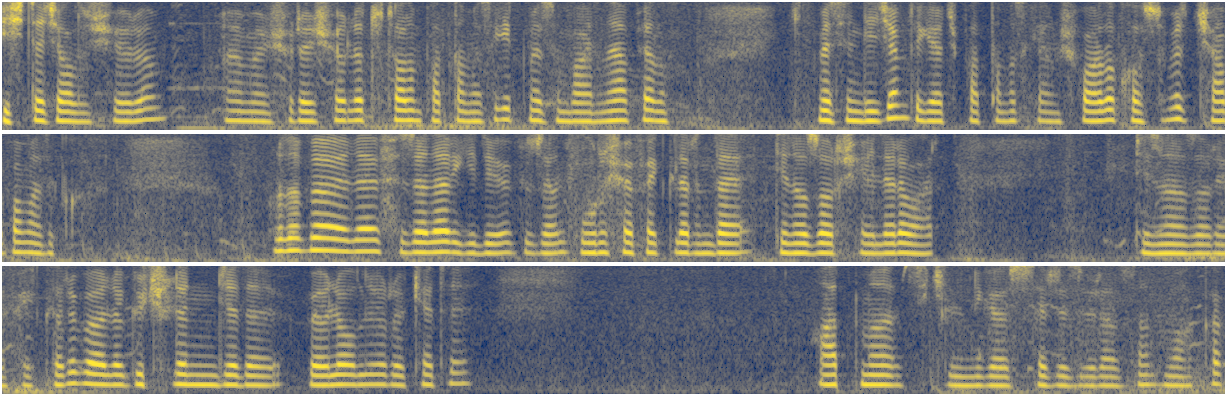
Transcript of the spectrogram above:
işte çalışıyorum. Hemen şurayı şöyle tutalım patlaması gitmesin bari ne yapalım. Gitmesin diyeceğim de gerçi patlaması gelmiş. Bu arada kostümü çarpamadık. Burada böyle füzeler gidiyor güzel. Vuruş efektlerinde dinozor şeyleri var. Dinozor efektleri böyle güçlenince de böyle oluyor roketi. Atma skillini gösteririz birazdan muhakkak.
